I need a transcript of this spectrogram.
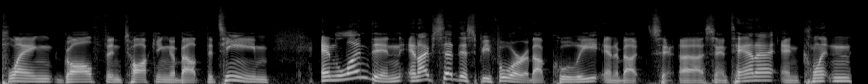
playing golf and talking about the team. And London, and I've said this before about Cooley and about uh, Santana and Clinton,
